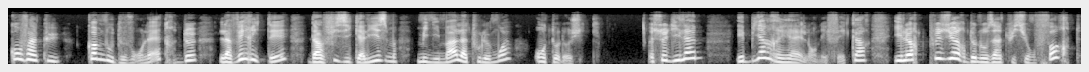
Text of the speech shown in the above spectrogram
convaincus comme nous devons l'être, de la vérité d'un physicalisme minimal, à tout le moins ontologique. Ce dilemme est bien réel en effet, car il heurte plusieurs de nos intuitions fortes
